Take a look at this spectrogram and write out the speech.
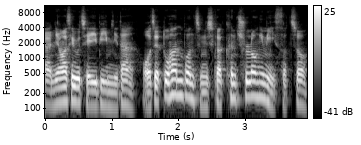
안녕하세요. JB입니다. 어제 또 한 번 증시가 큰 출렁임이 있었죠.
